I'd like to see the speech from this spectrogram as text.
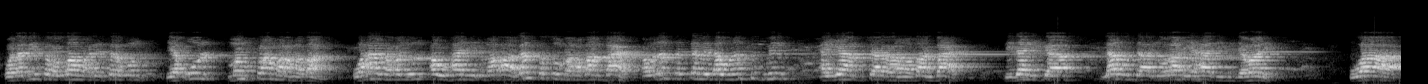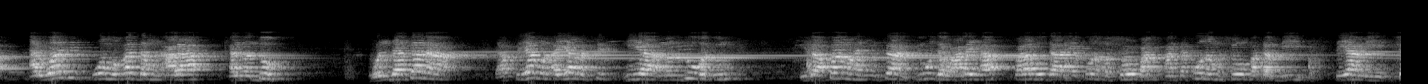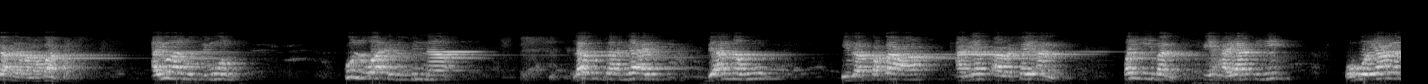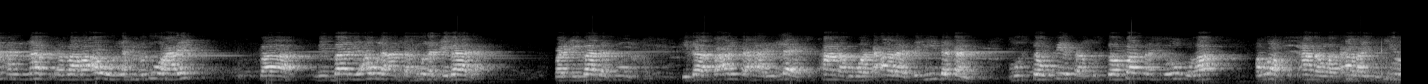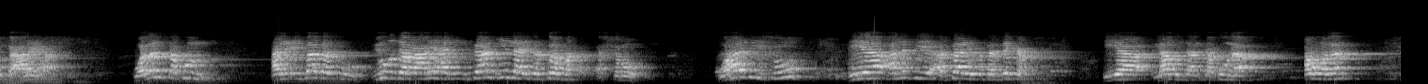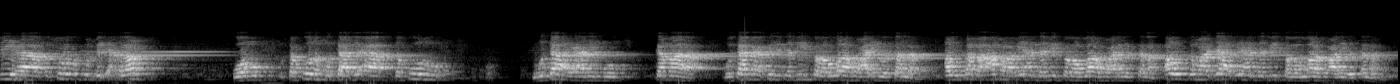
والنبي صلى الله عليه وسلم يقول من صام رمضان وهذا الرجل أو هذه المرأة لم تصوم رمضان بعد أو لم تكتمل أو لم تكمل أيام شهر رمضان بعد لذلك لا بد أن نراعي هذه الجوانب والواجب هو مقدم على المندوب. وإذا كان صيام الأيام الست هي مندوبة إذا صامها الإنسان يؤجر عليها فلا بد أن يكون مشروطا أن تكون مشروطة بصيام شهر رمضان. أيها المسلمون كل واحد منا لا بد أن يعرف بأنه إذا استطاع أن يفعل شيئا طيبا في حياته وهو يعلم أن الناس إذا رأوه يحمدوه عليه فمن باب أولى أن تكون العبادة. فالعبادة إذا فعلتها لله سبحانه وتعالى جيدة مستوفية مستوفاة شروطها الله سبحانه وتعالى يجيرك عليها. ولن تكن العبادة يؤجر عليها الإنسان إلا إذا استوفت الشروط. وهذه الشروط هي التي الثالثة الذكر. هي لابد أن تكون أولا فيها مشروطة بالإخلاص وتكون متابعة تكون متابعة يعني كما متابعة للنبي صلى الله عليه وسلم أو كما أمر بها النبي صلى الله عليه وسلم أو كما جاء بها النبي صلى الله عليه وسلم.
